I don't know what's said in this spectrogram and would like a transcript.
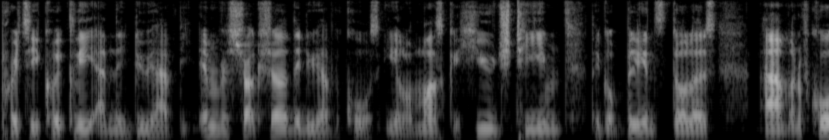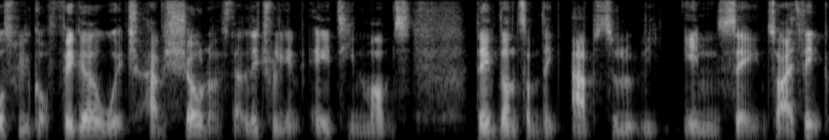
pretty quickly and they do have the infrastructure. They do have, of course, Elon Musk, a huge team. They've got billions of dollars. Um, and of course, we've got Figure, which have shown us that literally in 18 months, they've done something absolutely insane. So I think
